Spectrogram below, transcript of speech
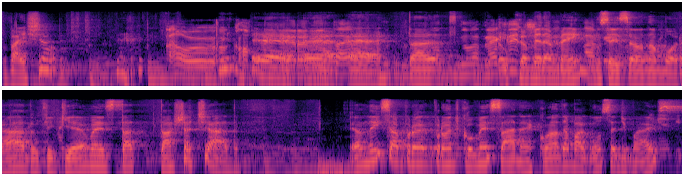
Vai chão. Não, o é, é, tá, é, tá, não, não o cameraman, tá não sei se é o namorado, o que que é, mas tá, tá chateado. Eu nem sabe por, onde começar, né? Quando a bagunça é demais.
